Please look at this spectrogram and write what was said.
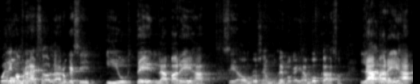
Puede comprar solo. Claro que sí. Y usted, la pareja, sea hombre o sea mujer, porque hay ambos casos, la Claro. pareja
